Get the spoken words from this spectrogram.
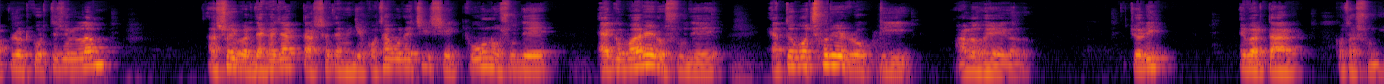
আপলোড করতে চললাম। আসো এবার দেখা যাক তার সাথে আমি যে কথা বলেছি সে কোন ওষুধে একবারের ওষুধে এত বছরের রোগটি ভালো হয়ে গেল। চলি এবার তার কথা শুনি।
